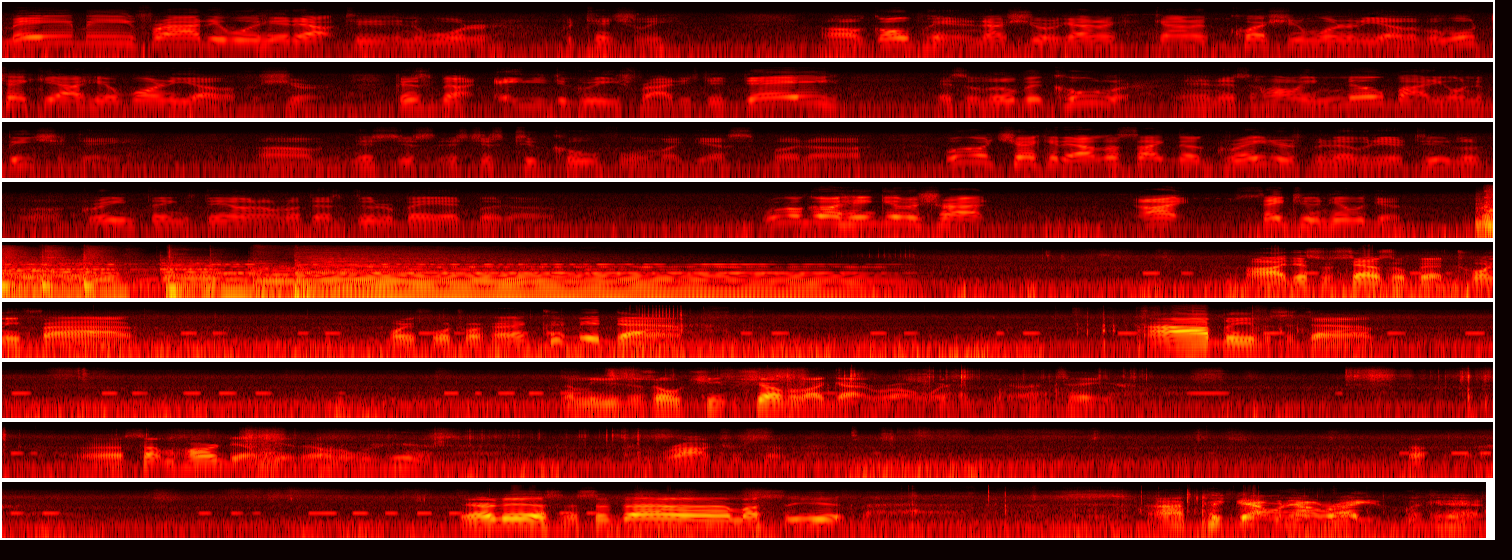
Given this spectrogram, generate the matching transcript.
maybe Friday we'll head out to in the water potentially. Uh, gold panning, not sure. Kind of kind of question one or the other, but we'll take you out here one or the other for sure. Cause it's about 80 degrees Friday. Today it's a little bit cooler, and there's hardly nobody on the beach today. Um, it's just it's just too cool for them, I guess. But uh, we're gonna check it out. Looks like the grader's been over there too, look uh, grading things down. I don't know if that's good or bad, but uh, we're gonna go ahead and give it a shot. All right, stay tuned. Here we go. All right, this one sounds a little bit 25, 24, 25. That could be a dime. I believe it's a dime. Let me use this old cheap shovel I got wrong with it. I tell you. Uh, something hard down here. I don't know what it is. Some rocks or something. Uh, there it is. It's a dime. I see it. I picked that one out right. Look at that.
